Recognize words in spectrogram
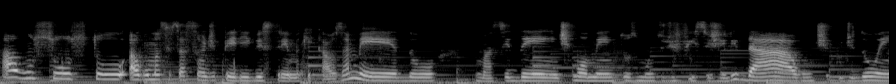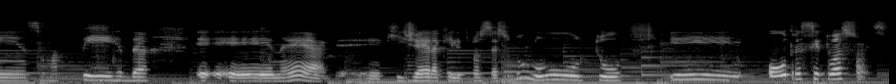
Algum susto, alguma sensação de perigo extremo que causa medo, um acidente, momentos muito difíceis de lidar, algum tipo de doença, uma perda, é, é, é né, é, que gera aquele processo do luto e outras situações.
